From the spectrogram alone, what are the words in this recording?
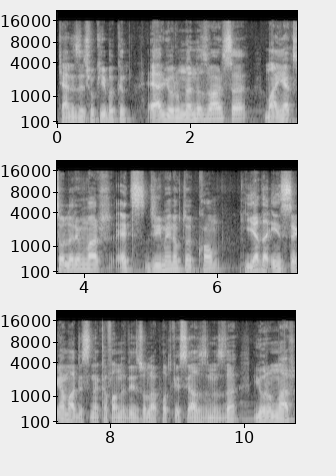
kendinize çok iyi bakın. Eğer yorumlarınız varsa manyak sorularım var at gmail.com ya da Instagram adresine kafamda deli sorular podcast yazdığınızda yorumlar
